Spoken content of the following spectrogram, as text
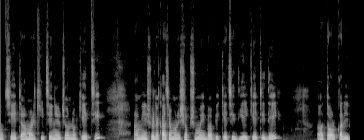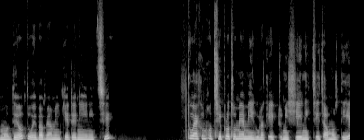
হচ্ছে এটা আমার কিচেনের জন্য কেচি। আমি আসলে কাঁচামরিচ সবসময় এভাবে কেচি দিয়েই কেটে দেই তরকারির মধ্যেও, তো এভাবে আমি কেটে নিয়ে নিচ্ছি। তো এখন হচ্ছে প্রথমে আমি এগুলোকে একটু মিশিয়ে নিচ্ছি চামচ দিয়ে।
